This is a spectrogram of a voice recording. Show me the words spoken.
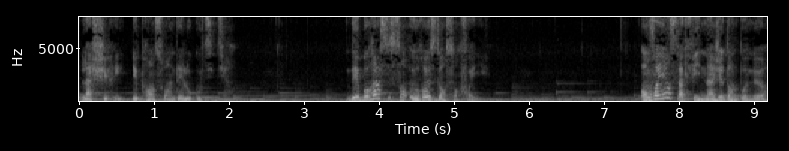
la chérit et prend soin d'elle au quotidien. Déborah se sent heureuse dans son foyer. En voyant sa fille nager dans le bonheur,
